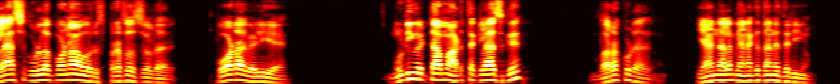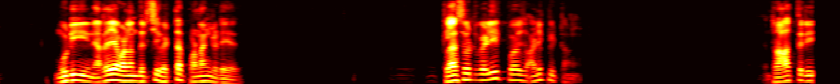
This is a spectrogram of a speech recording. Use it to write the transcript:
கிளாஸுக்கு உள்ளே போனால் ஒரு ப்ரொஃபஸர் சொல்கிறார் போடா வெளியே. முடி வெட்டாமல் அடுத்த கிளாஸுக்கு வரக்கூடாது என் நிலைமை எனக்கு தானே தெரியும். முடி நிறைய வளர்ந்துருச்சு வெட்ட பணம் கிடையாது. கிளாஸ் விட்டு வெளியே போய் அனுப்பிட்டாங்க. ராத்திரி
